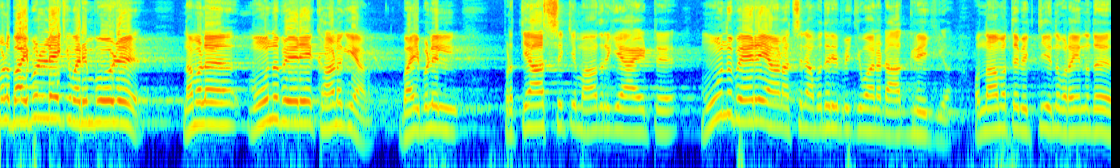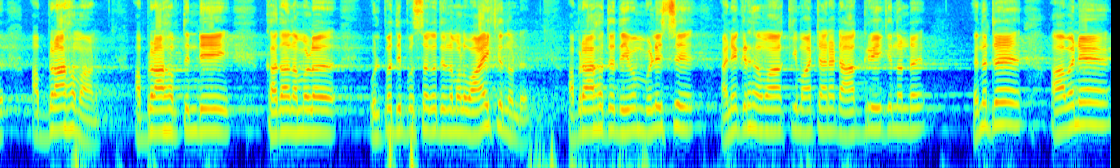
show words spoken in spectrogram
നമ്മൾ ബൈബിളിലേക്ക് വരുമ്പോൾ നമ്മൾ മൂന്ന് പേരെ കാണുകയാണ്. ബൈബിളിൽ പ്രത്യാശയ്ക്ക് മാതൃകയായിട്ട് മൂന്ന് പേരെയാണ് അച്ഛൻ അവതരിപ്പിക്കുവാനായിട്ട് ആഗ്രഹിക്കുക. ഒന്നാമത്തെ വ്യക്തി എന്ന് പറയുന്നത് അബ്രാഹമാണ്. അബ്രാഹത്തിന്റെ കഥ നമ്മൾ ഉൽപ്പത്തി പുസ്തകത്തിൽ നമ്മൾ വായിക്കുന്നുണ്ട്. അബ്രാഹത്തെ ദൈവം വിളിച്ച് അനുഗ്രഹമാക്കി മാറ്റാനായിട്ട് ആഗ്രഹിക്കുന്നുണ്ട്. എന്നിട്ട് അവന്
